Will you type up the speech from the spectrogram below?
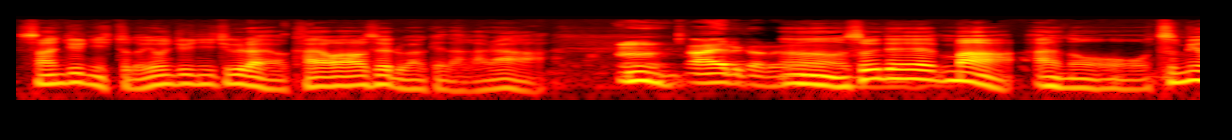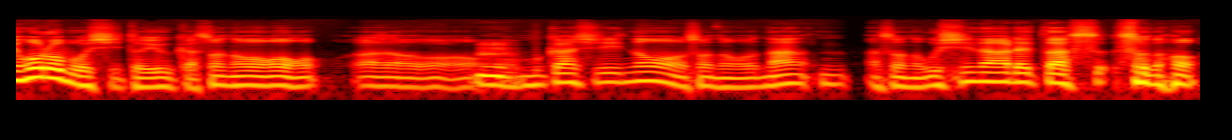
30日とか40日ぐらいは顔合わせるわけだから。うん、会えるから、ね、うん、それでまああの罪滅ぼしというかそのあの、うん、昔のそのなその失われた その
